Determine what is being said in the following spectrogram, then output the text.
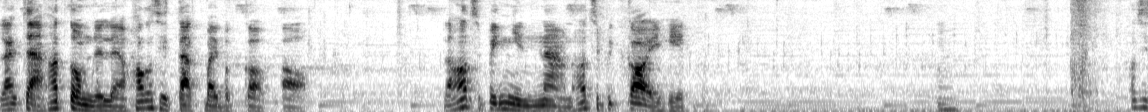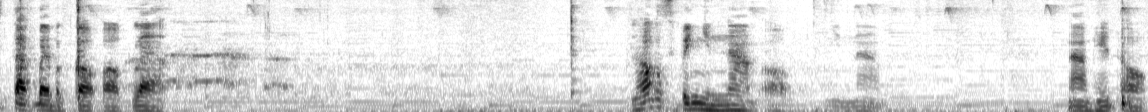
หลังจากเขาต้มได้แล้วเขาก็สิตักใบประกอบออก แล้วเขาจะไปงินน้ำแล้วเขาจะไปก้อยเห็ดเขาสิตักใบประกอบออกแล้ว แล้วก็จะไปยินน้ำออกยินน้ำน้ำเฮ็ดออก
